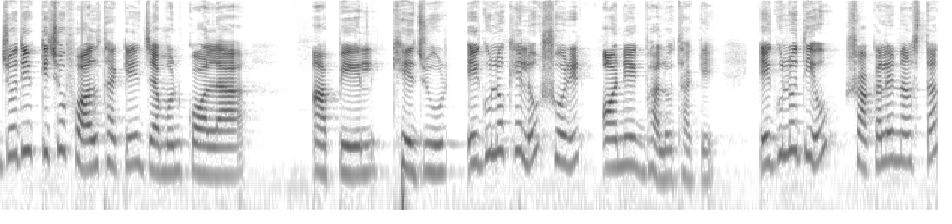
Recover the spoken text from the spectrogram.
যদি কিছু ফল থাকে, যেমন কলা, আপেল, খেজুর, এগুলো খেলেও শরীর অনেক ভালো থাকে। এগুলো দিয়েও সকালের নাস্তা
